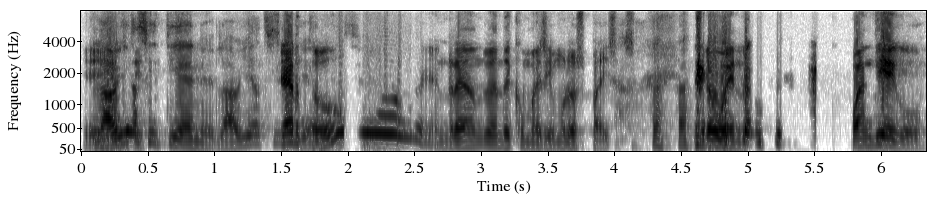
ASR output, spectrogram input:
Eh, la vida sí tiene, la vida sí ¿Cierto? Tiene. Uh, duende, como decimos los paisas. Pero bueno, Juan Diego,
